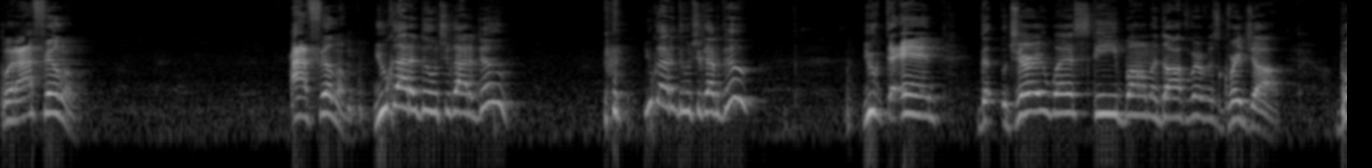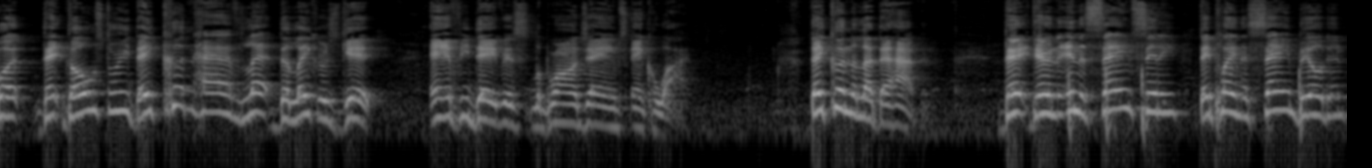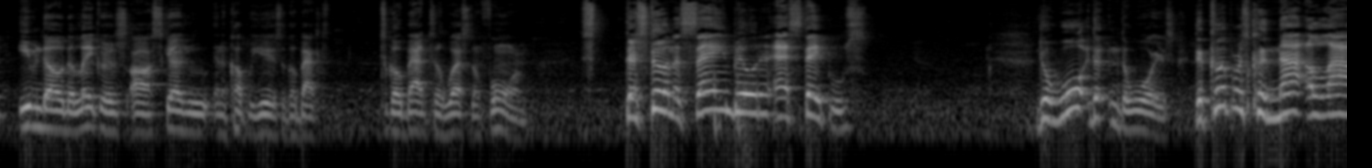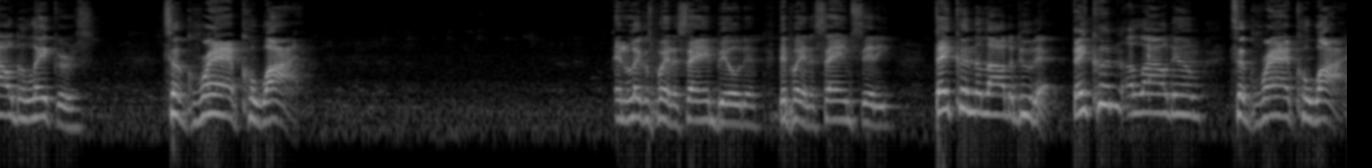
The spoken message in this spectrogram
But I feel him. I feel him. You got to do what you got to do. Got to do what you got to do. You and the Jerry West, Steve Ballmer, and Doc Rivers, great job. But they, those three, they couldn't have let the Lakers get Anthony Davis, LeBron James, and Kawhi. They couldn't have let that happen. They they're in the, in the same city. They play in the same building. Even though the Lakers are scheduled in a couple years to go back to, to go back to the Western Forum, they're still in the same building at Staples. The war the, the Warriors, the Clippers could not allow the Lakers to grab Kawhi. and the Lakers play in the same building. They play in the same city. They couldn't allow to do that. They couldn't allow them to grab Kawhi.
